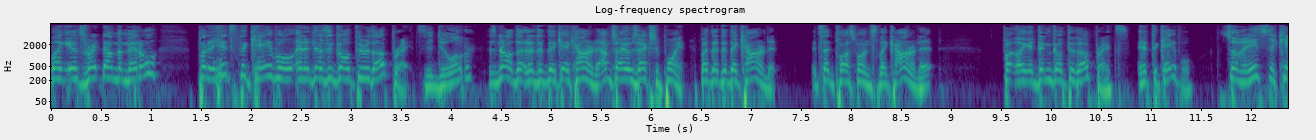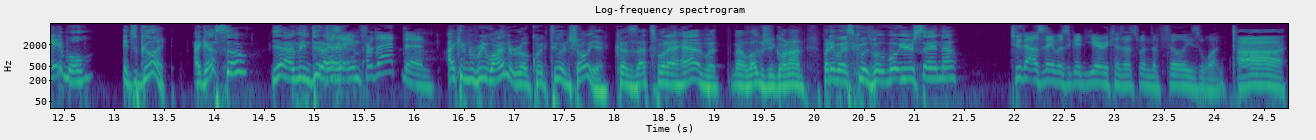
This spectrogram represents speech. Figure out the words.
Like it was right down the middle, but it hits the cable and it doesn't go through the uprights. the do over. No, they, they, they counted it. I'm sorry, it was an extra point, but they, they counted it. It said plus one, so they counted it. But like it didn't go through the uprights. It hit the cable. So if it hits the cable, it's good. I guess so. Yeah, I mean, dude, Just I, aim for that then. I can rewind it real quick too and show you because that's what I have with my luxury going on. But anyways, Kuz, what, what you were saying now? 2008 was a good year because that's when the Phillies won. Ah,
